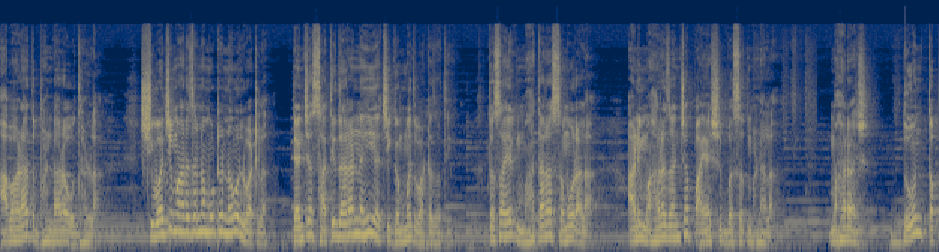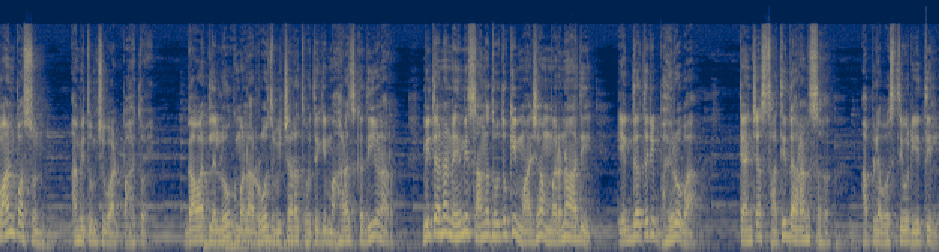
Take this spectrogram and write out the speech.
आभाळात भंडारा उधळला. शिवाजी महाराजांना मोठं नवल वाटलं. त्यांच्या साथीदारांनाही याची गंमत वाटत होती. तसा एक म्हातारा समोर आला आणि महाराजांच्या पायाशी बसत म्हणाला महाराज दोन तपांपासून आम्ही तुमची वाट पाहतोय. गावातले लोक मला रोज विचारत होते की महाराज कधी येणार? मी त्यांना नेहमी सांगत होतो की माझ्या मरणाआधी एकदा तरी भैरोबा त्यांच्या साथीदारांसह आपल्या वस्तीवर येतील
